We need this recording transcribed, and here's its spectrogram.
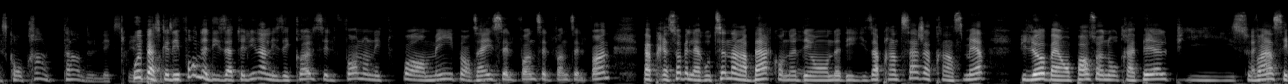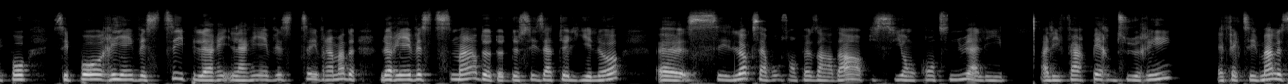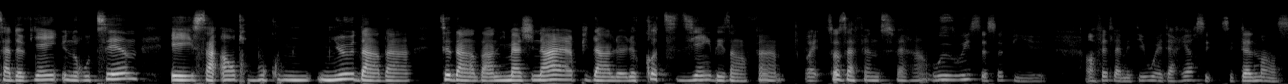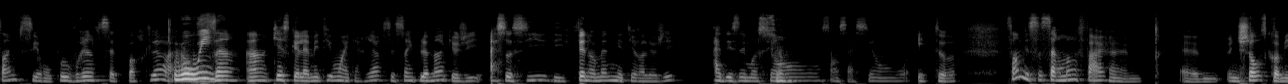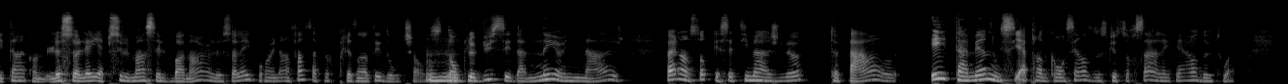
Est-ce qu'on prend le temps de l'expérimenter? Oui, parce que des fois, on a des ateliers dans les écoles, c'est le fun, on est tout pâmé, puis on dit, hey, c'est le fun, c'est le fun, c'est le fun. Puis après ça, ben, la routine embarque, on a, des, on a des apprentissages à transmettre, puis là, ben, on passe un autre appel, puis souvent, c'est pas, c'est pas réinvesti. Puis le, ré- la réinvesti, vraiment, de, le réinvestissement de, de, de ces ateliers-là, euh, c'est là que ça vaut son pesant d'or. Puis si on continue à les, à les faire perdurer, effectivement, là, ça devient une routine et ça entre beaucoup mieux dans, dans, tu sais, dans, dans l'imaginaire puis dans le, le quotidien des enfants. Ouais. Ça, ça fait une différence. Oui, oui, c'est ça. Puis, euh, en fait, la météo intérieure, c'est c'est tellement simple si on peut ouvrir cette porte-là Oui, en oui. disant hein, qu'est-ce que la météo intérieure? C'est simplement que j'ai associé des phénomènes météorologiques à des émotions, sensations, états, sans nécessairement faire un- euh, une chose comme étant comme le soleil, absolument, c'est le bonheur. Le soleil, pour un enfant, ça peut représenter d'autres choses. Mhm. Donc, le but, c'est d'amener une image, faire en sorte que cette image-là te parle et t'amène aussi à prendre conscience de ce que tu ressens à l'intérieur de toi.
